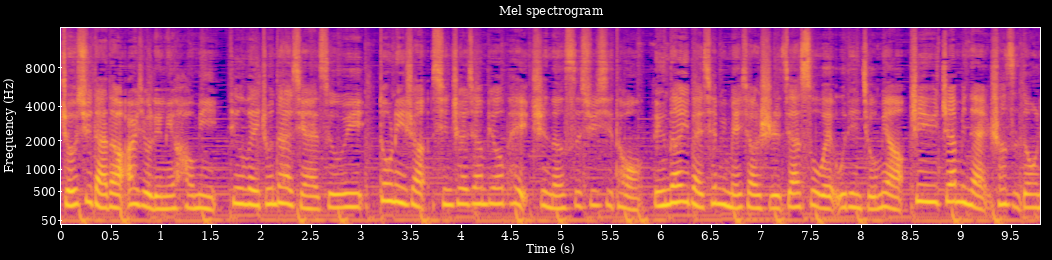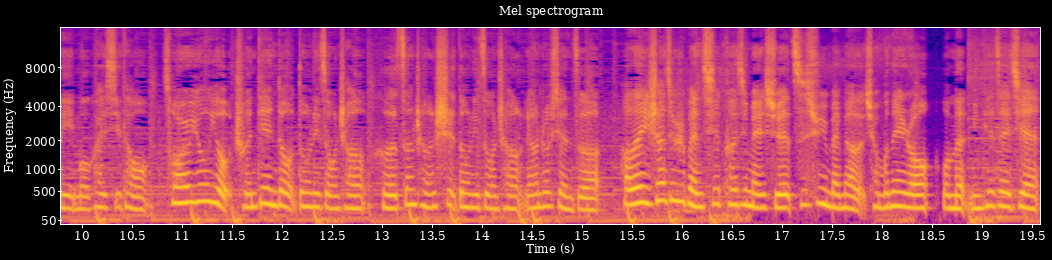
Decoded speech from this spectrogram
轴距达到二九零零毫米，定位中大型 SUV。动力上，新车将标配智能四驱系统，零到一百千米每小时加速为五点九秒。至于 Gemini 双子动力模块系统，从而拥有纯电动动力总成和增程式动力总成两种选择。好了，以上就是本期科技美学资讯一百秒的全部内容，我们明天再见。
